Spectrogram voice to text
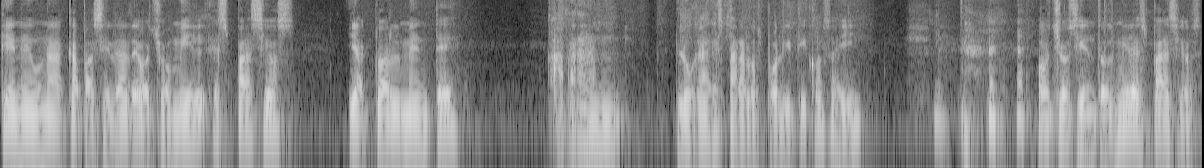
tiene una capacidad de 8.000 espacios y actualmente habrán lugares para los políticos ahí. 800.000 espacios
